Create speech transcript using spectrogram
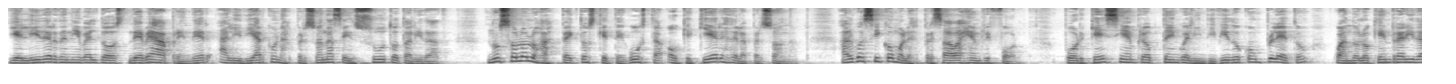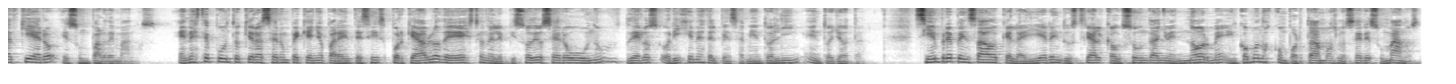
y el líder de nivel 2 debe aprender a lidiar con las personas en su totalidad, no solo los aspectos que te gusta o que quieres de la persona, algo así como lo expresaba Henry Ford, ¿por qué siempre obtengo el individuo completo cuando lo que en realidad quiero es un par de manos? En este punto quiero hacer un pequeño paréntesis porque hablo de esto en el episodio 01 de los orígenes del pensamiento Lean en Toyota. Siempre he pensado que la era industrial causó un daño enorme en cómo nos comportamos los seres humanos,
